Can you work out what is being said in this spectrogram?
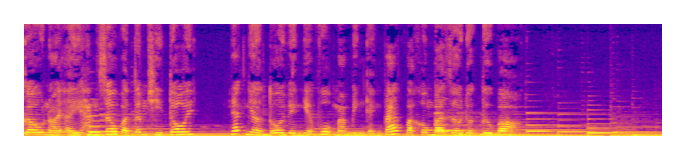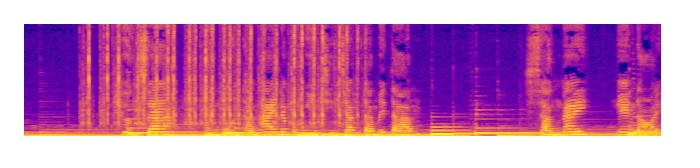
Câu nói ấy hằn sâu vào tâm trí tôi nhắc nhở tôi về nghĩa vụ mà mình gánh vác và không bao giờ được từ bỏ. Trường Sa, mùng 4 tháng 2 năm 1988 Sáng nay, nghe nói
